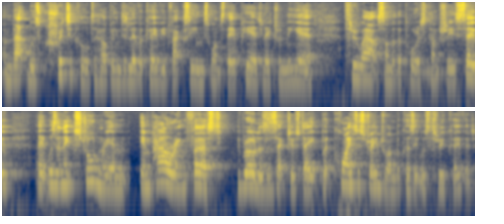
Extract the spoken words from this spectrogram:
and that was critical to helping deliver COVID vaccines once they appeared later in the year throughout some of the poorest countries. So it was an extraordinary and empowering first role as a Secretary of State, but quite a strange one because it was through COVID.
